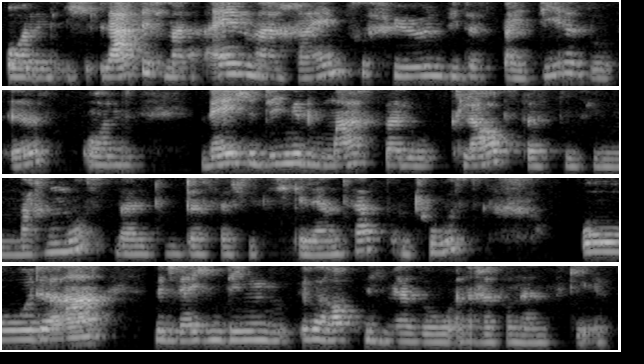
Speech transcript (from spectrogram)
Und ich lade dich mal ein, mal reinzufühlen, wie das bei dir so ist und welche Dinge du machst, weil du glaubst, dass du sie machen musst, weil du das ja schließlich gelernt hast und tust, oder mit welchen Dingen du überhaupt nicht mehr so in Resonanz gehst.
